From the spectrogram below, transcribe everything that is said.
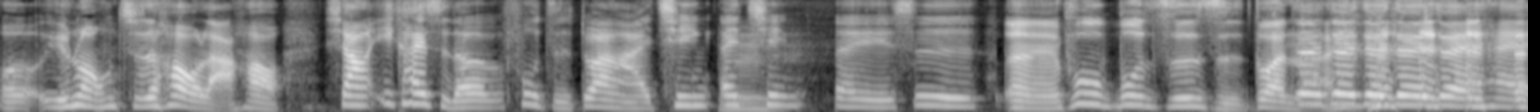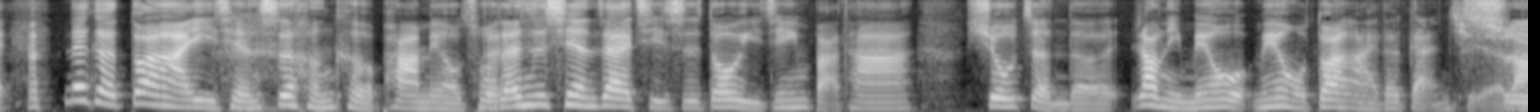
呃，云龙之后啦，哈，像一开始的父子断癌，亲，哎，亲，哎，是，嗯，父不之子断癌，对对对对对，嘿，那个断癌以前是很可怕，没有错，但是现在其实都已经把它修整的，让你没有没有断崖的感觉了，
